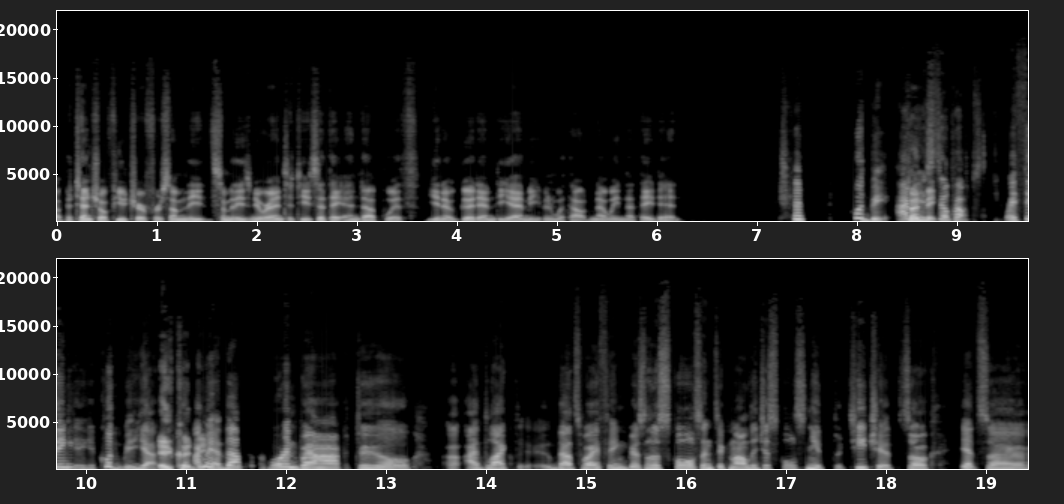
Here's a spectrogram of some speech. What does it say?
a potential future for some of the some of these newer entities that they end up with, you know, good MDM even without knowing that they did. could be. I could mean, be. still, I think it could be. Yeah, it could be. I mean, that going back to, uh, I'd like. That's why I think business schools and technology schools need to teach it. So it's uh,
